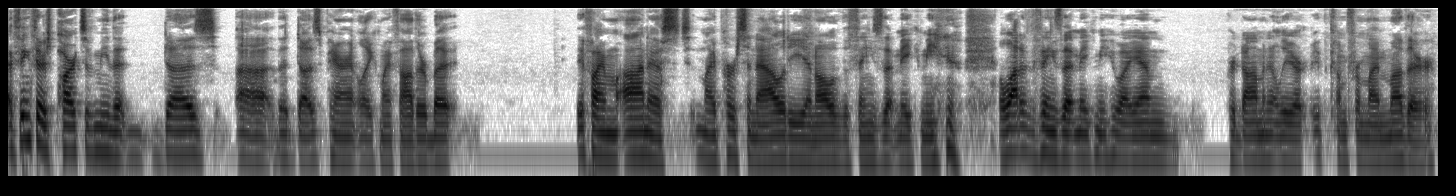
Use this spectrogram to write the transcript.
I think there's parts of me that does uh, that does parent like my father, but if I'm honest, my personality and all of the things that make me, a lot of the things that make me who I am, predominantly are come from my mother,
